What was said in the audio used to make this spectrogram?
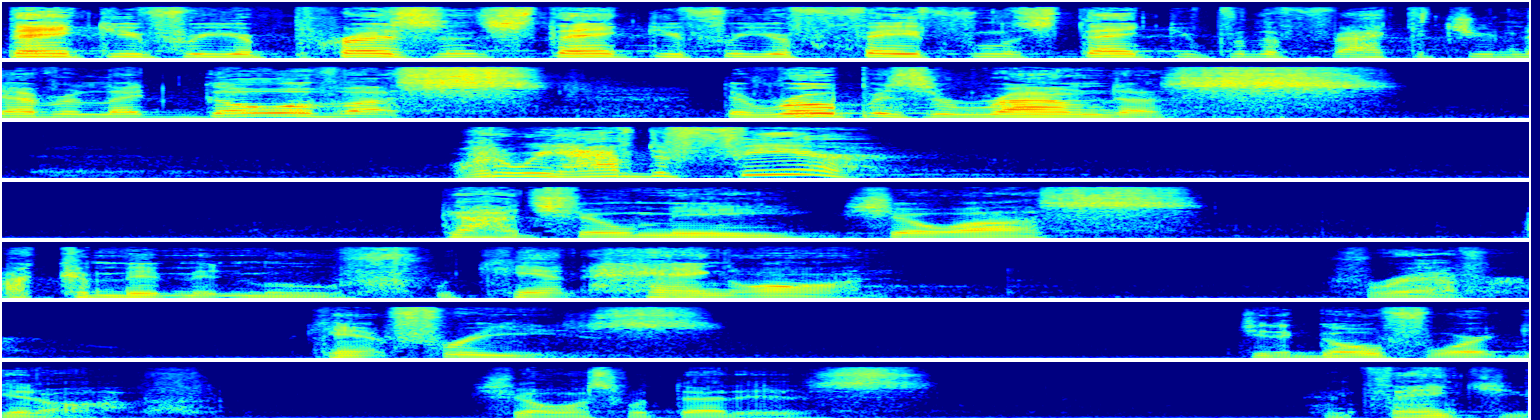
Thank you for your presence. Thank you for your faithfulness. Thank you for the fact that you never let go of us. The rope is around us. What do we have to fear? God, show me, show us our commitment move. We can't hang on forever. We can't freeze. It's either go for it, get off. Show us what that is. And thank you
